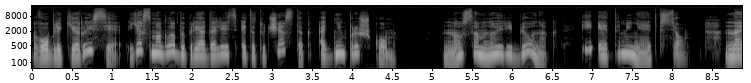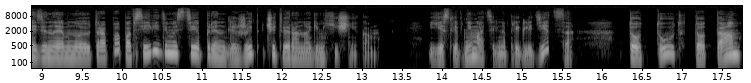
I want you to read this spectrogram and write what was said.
В облике рыси я смогла бы преодолеть этот участок одним прыжком, но со мной ребенок, и это меняет все. Найденная мною тропа, по всей видимости, принадлежит четвероногим хищникам. Если внимательно приглядеться, то тут, то там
